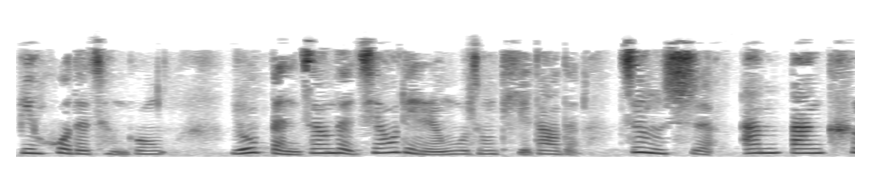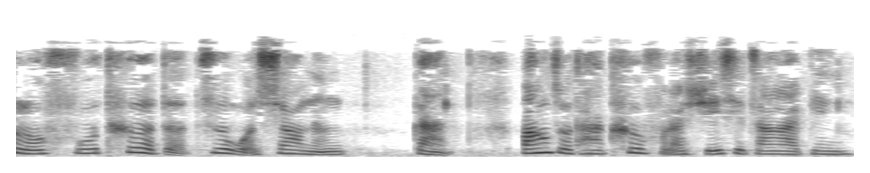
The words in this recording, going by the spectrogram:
并获得成功。如本章的焦点人物中提到的，正是安班克罗夫特的自我效能感帮助他克服了学习障碍，并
